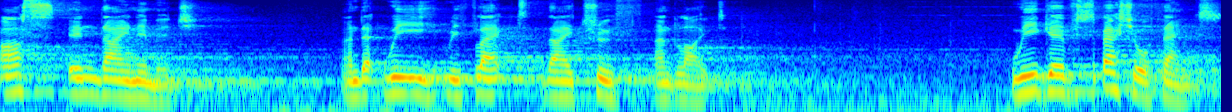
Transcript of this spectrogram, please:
us in Thine image and that we reflect thy truth and light. We give special thanks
